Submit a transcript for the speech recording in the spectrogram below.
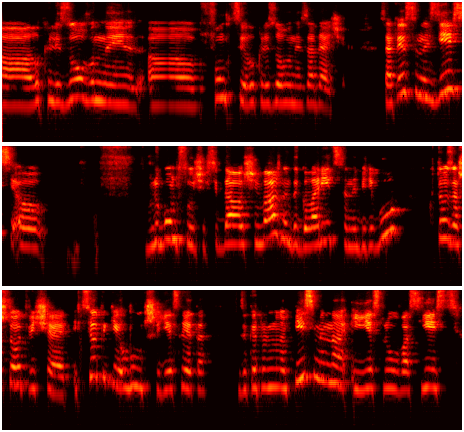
а, локализованные а, функции, локализованные задачи. Соответственно, здесь э, в любом случае всегда очень важно договориться на берегу, кто за что отвечает. И все-таки лучше, если это закреплено письменно, и если у вас есть,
